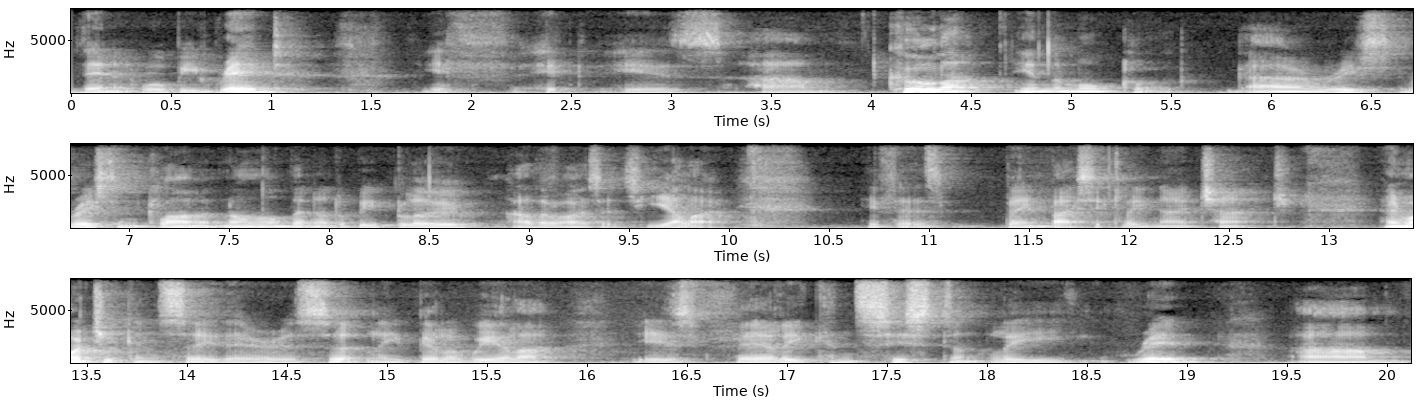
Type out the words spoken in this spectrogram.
then it will be red. If it is um, cooler in the more uh, recent climate normal, then it'll be blue. Otherwise, it's yellow if there's been basically no change. And what you can see there is certainly Biloela is fairly consistently red. Um,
